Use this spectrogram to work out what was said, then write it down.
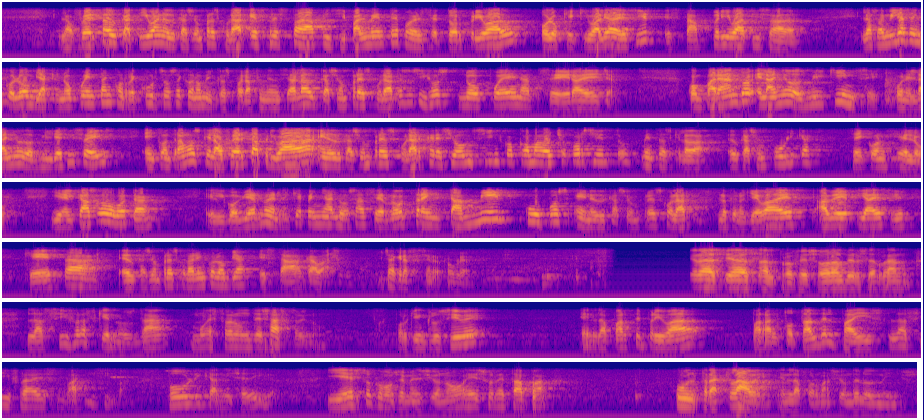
La oferta educativa en educación preescolar es prestada principalmente por el sector privado o lo que equivale a decir está privatizada. Las familias en Colombia que no cuentan con recursos económicos para financiar la educación preescolar de sus hijos no pueden acceder a ella. Comparando el año 2015 con el año 2016, encontramos que la oferta privada en educación preescolar creció un 5,8%, mientras que la educación pública se congeló. Y en el caso de Bogotá, el gobierno de Enrique Peñalosa cerró 30.000 cupos en educación preescolar, lo que nos lleva a, ver y a decir que esta educación preescolar en Colombia está acabada. Muchas gracias, señor Problema. Gracias al profesor Albert Serrano. Las cifras que nos da muestran un desastre, ¿no? Porque inclusive en la parte privada, para el total del país, la cifra es bajísima. Pública ni se diga. Y esto, como se mencionó, es una etapa ultra clave en la formación de los niños.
